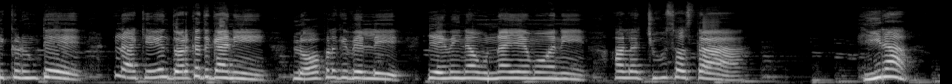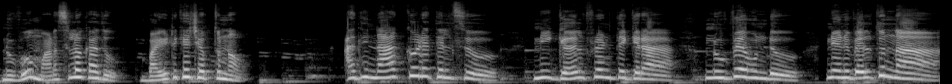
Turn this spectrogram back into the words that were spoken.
ఇక్కడుంటే నాకేం దొరకదు గాని లోపలికి వెళ్ళి ఏమైనా ఉన్నాయేమో అని అలా చూసొస్తా. హీరా నువ్వు మనసులో కాదు బయటకే చెప్తున్నావు. అది నాకు కూడా తెలుసు. నీ గర్ల్ ఫ్రెండ్ దగ్గర నువ్వే ఉండు నేను వెళ్తున్నా.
